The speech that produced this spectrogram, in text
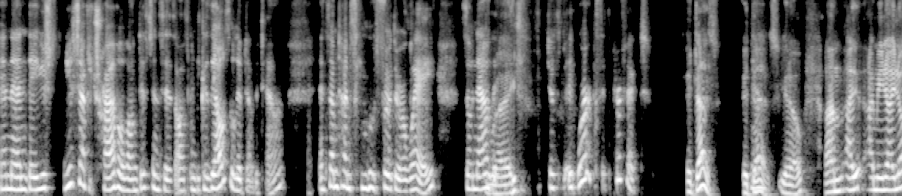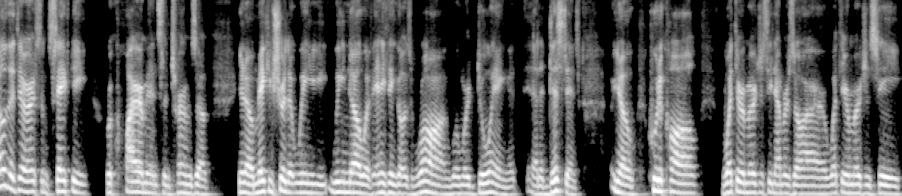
and then they used, used to have to travel long distances often because they also lived out of town and sometimes they moved further away. So now right. just it works. It's perfect. It does. It yeah. does. You know, um, I I mean I know that there are some safety requirements in terms of you know making sure that we we know if anything goes wrong when we're doing it at a distance you know who to call what their emergency numbers are what their emergency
